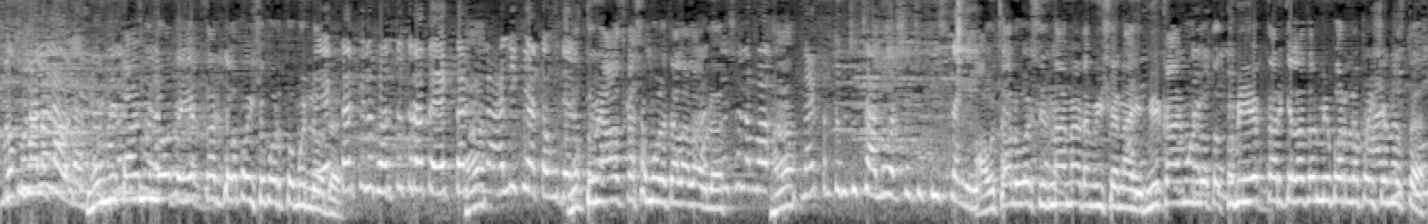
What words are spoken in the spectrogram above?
मग कुणाला लावला? मग मी काय म्हणलं होतं? एक तारखेला पैसे भरतो म्हणलं एक होतं. तारखेला भरतो तर आता एक तारखेला हा? आली की आता उद्या मग तुम्ही आज कशामुळे त्याला लावलं? कशाला मग- नाही पण तुमची चालू वर्षाची फीस नाहीये. अहो चालू वर्षीच नाही मॅडम विषय नाही. मी काय म्हणलो होतो तुम्ही एक तारखेला जर मी भरलं पैसे नसतं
